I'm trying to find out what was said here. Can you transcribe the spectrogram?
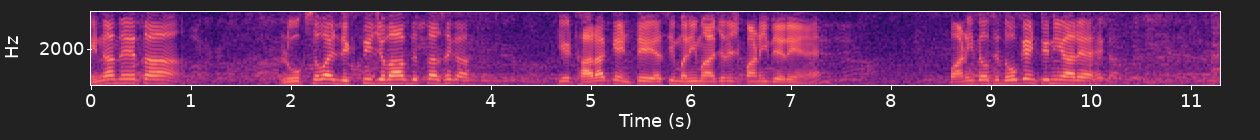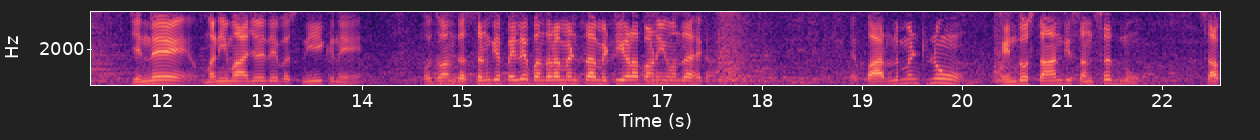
ਇਹਨਾਂ ਨੇ ਤਾਂ ਲੋਕ ਸਭਾ 'ਚ ਲਿਖਤੀ ਜਵਾਬ ਦਿੱਤਾ ਸੀਗਾ ਕਿ 18 ਘੰਟੇ ਅਸੀਂ ਮਨੀ ਮਾਜਰੇ 'ਚ ਪਾਣੀ ਦੇ ਰਹੇ ਹਾਂ। ਪਾਣੀ ਤਾਂ ਉੱਥੇ 2 ਘੰਟੇ ਨਹੀਂ ਆ ਰਿਹਾ ਹੈਗਾ। ਜਿੰਨੇ ਮਨੀ ਮਾਜਰੇ ਦੇ ਵਸਨੀਕ ਨੇ, ਉਹ ਤੁਹਾਨੂੰ ਦੱਸਣਗੇ, ਪਹਿਲੇ 15 ਮਿੰਟ ਤਾਂ ਮਿੱਟੀ ਵਾਲਾ ਪਾਣੀ ਆਉਂਦਾ ਹੈਗਾ। ਇਹ ਪਾਰਲੀਮੈਂਟ ਨੂੰ, ਹਿੰਦੁਸਤਾਨ ਦੀ ਸੰਸਦ ਨੂੰ, ਸਭ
